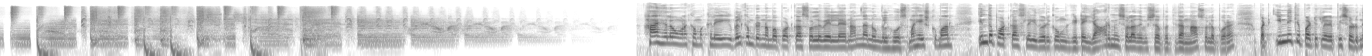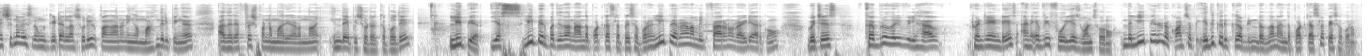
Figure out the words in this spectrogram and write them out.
Hi hello வணக்கம் மக்களே. Welcome to நம்ம பாட்காஸ்ட் சொல்லவே இல்லை. நான் தான் உங்கள் ஹோஸ்ட் மகேஷ்குமார் இந்த பாட்காஸ்ட்டில் இது வரைக்கும் உங்ககிட்ட யாருமே சொல்லாத விஷயத்தை பற்றி தான் நான் சொல்ல போகிறேன் பட் இன்றைக்கி பர்டிகுலர் எபிசோடு வந்து சின்ன வயசில் உங்ககிட்ட எல்லாம் சொல்லியிருப்பாங்க. ஆனால் நீங்கள் மறந்துருப்பீங்க. அதை ரெஃப்ரெஷ் பண்ண மாதிரி தான் இந்த எபிசோடு இருக்க போது. லீப்பியர் எஸ் லீப்பியர் பற்றி தான் நான் அந்த பாட்காஸ்ட்டில் பேச போகிறேன் லீப்பியர்னால் நம்மளுக்கு ஃபேரான ஒரு ஐடியா இருக்கும் which is February will have twenty nine days and every four years once வரும். இந்த லீப் இயர்ன்ற கான்செப்ட் எதுக்கு இருக்குது அப்படின்றது தான் நான் இந்த பாட்காஸ்ட்டில் பேச போகிறேன்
